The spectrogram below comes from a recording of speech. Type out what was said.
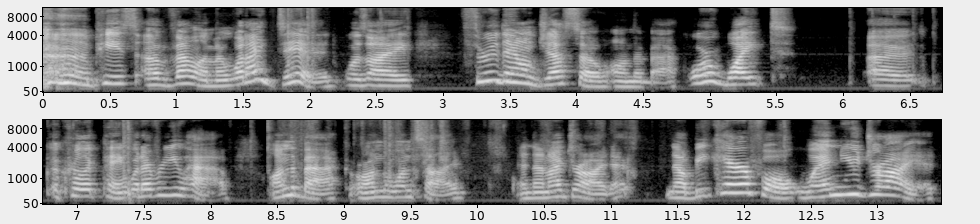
piece of vellum. And what I did was I threw down gesso on the back or white uh, acrylic paint, whatever you have, on the back or on the one side. And then I dried it. Now be careful when you dry it.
